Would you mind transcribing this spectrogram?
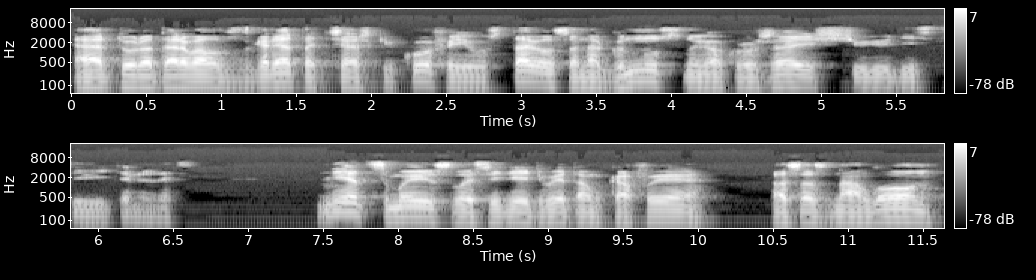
Артур оторвал взгляд от чашки кофе и уставился на гнусную окружающую действительность. Нет смысла сидеть в этом кафе, осознал он,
